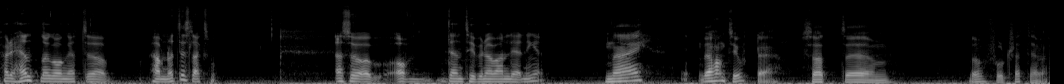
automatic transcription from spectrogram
Har det hänt någon gång att du har hamnat i slagsmål? Alltså av den typen av anledningar? Nej, det har inte gjort det. Så att um, då fortsätter jag väl.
